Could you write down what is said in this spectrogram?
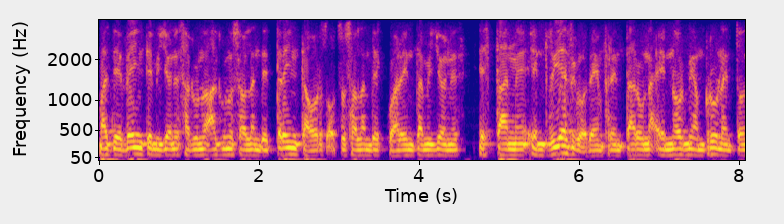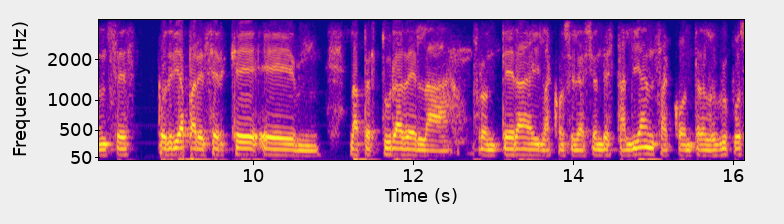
más de 20 millones, algunos, algunos hablan de 30, otros hablan de 40 millones, están eh, en riesgo de enfrentar una enorme hambruna. Entonces, podría parecer que em, la apertura de la frontera y la conciliación de esta alianza contra los grupos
